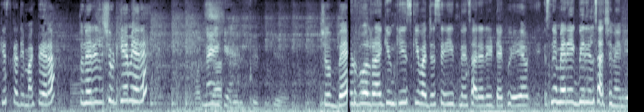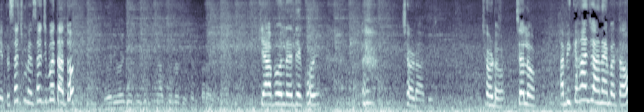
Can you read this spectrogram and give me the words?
किसका दिमाग तेरा? तूने रील शूट किए मेरे? नहीं किया चुप बे। झूठ बोल रहा है क्योंकि इसकी वजह से ही इतने सारे रिटेक हुए इसने मेरे एक भी रील्स अच्छे नहीं लिए। थे सच में सच बता तो। मेरी वजह से कितना तो क्या बोल रहे देखो। छोड़ो अभी। छोड़ो। चलो। अभी कहाँ जाना है बताओ।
